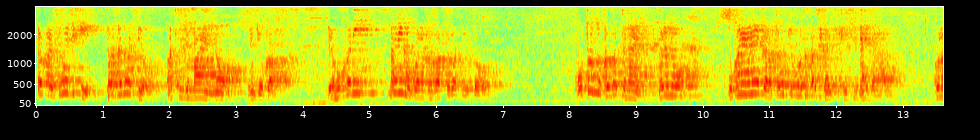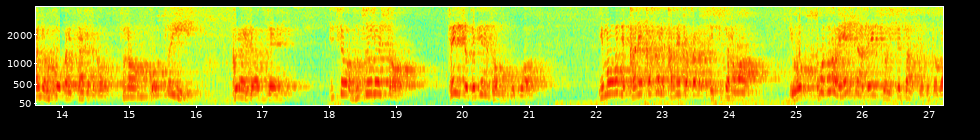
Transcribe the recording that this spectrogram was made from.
だから正直出せますよ。80万円の選挙カー。で他に何がお金かかったかというとほとんどかかってない。それもお金がないから東京大阪しか行き来してないから。この間福岡行ったけどその交通費ぐらいであって実は普通の人選挙できると思う僕は。今まで金かかる金かかるって言ってたのはよっぽど変な選挙をしてたっていうことが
